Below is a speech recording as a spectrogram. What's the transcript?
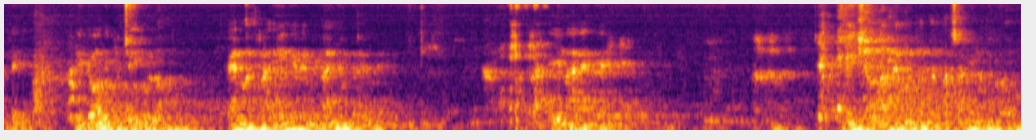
Ada ini doang dipuji itu loh. Kain materai kirim hanya dari. Ini mana ya? Insya Allah memang tentang terpaksa memang kalau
